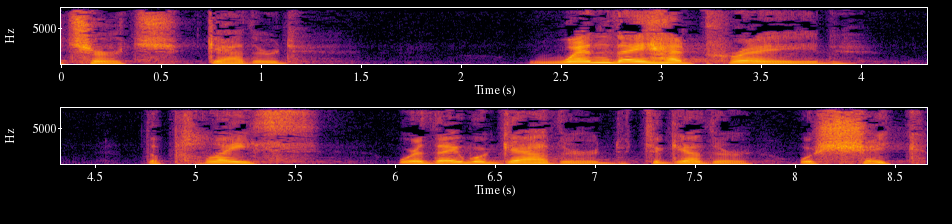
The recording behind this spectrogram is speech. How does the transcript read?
church gathered when they had prayed the place where they were gathered together was shaken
